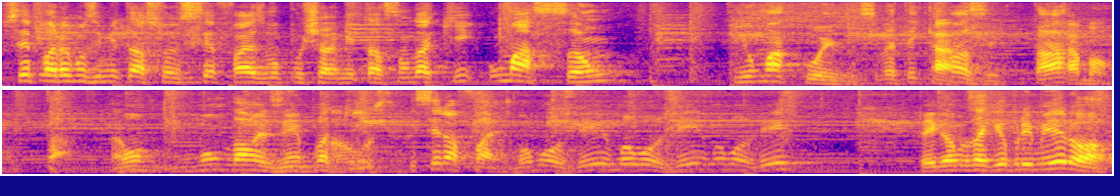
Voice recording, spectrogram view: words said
Separamos imitações que você faz, vou puxar a imitação daqui, uma ação e uma coisa. Você vai ter que Tá. fazer, tá? Tá bom. Tá. Vamos, vamos dar um exemplo aqui. Vamos. O que você já faz? Vamos ver, vamos ver, vamos ver. Pegamos aqui o primeiro, ó.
